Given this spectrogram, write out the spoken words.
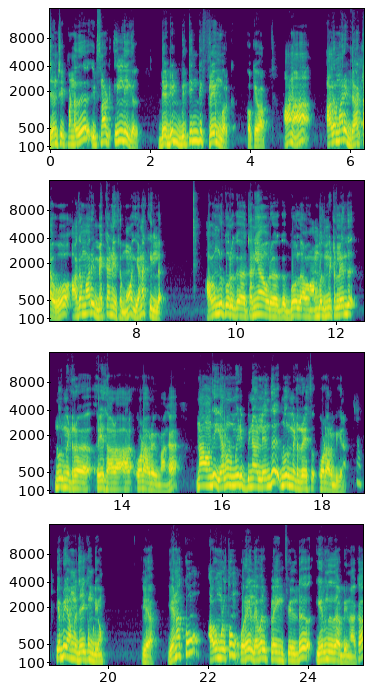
ஜென் ட்ரீட் பண்ணது it's not illegal they did within the framework ஓகேவா ஆனால் அதை மாதிரி டேட்டாவோ அதை மாதிரி மெக்கானிசமோ எனக்கு இல்லை. அவங்களுக்கு ஒரு தனியாக ஒரு கோல் அவங்க ஐம்பது மீட்டர்லேருந்து நூறு மீட்டர் ரேஸ் ஆட ஓட ஆரம்பிப்பாங்க. நான் வந்து இரநூறு மீட்டர் பின்னாடிலேருந்து நூறு மீட்டர் ரேஸ் ஓட ஆரம்பிக்கிறேன். எப்படி அவங்க ஜெயிக்க முடியும்? இல்லையா? எனக்கும் அவங்களுக்கும் ஒரே லெவல் பிளேயிங் ஃபீல்டு இருந்தது அப்படின்னாக்கா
